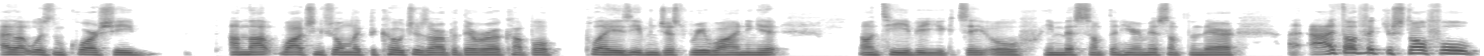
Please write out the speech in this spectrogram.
I thought Wisdom Quarshie. I'm not watching film like the coaches are, but there were a couple plays, even just rewinding it on TV, you could say, "Oh, he missed something here, missed something there." I, thought Victor Stoffel,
